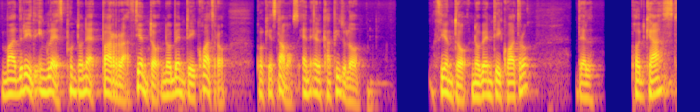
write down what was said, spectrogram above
madridingles.net barra 194, porque estamos en el capítulo 194 del podcast.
